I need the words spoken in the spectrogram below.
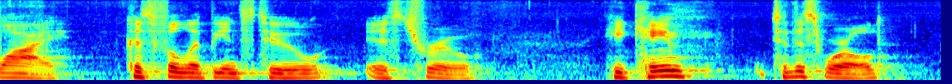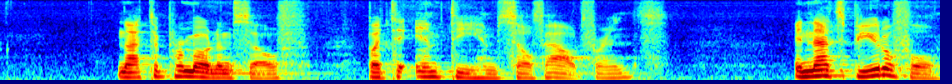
Why? Because Philippians 2 is true. He came to this world not to promote himself, but to empty himself out, friends. And that's beautiful.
